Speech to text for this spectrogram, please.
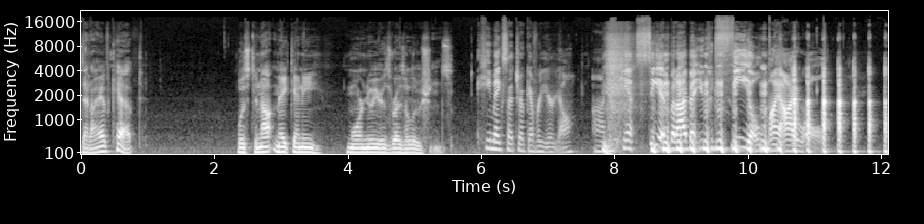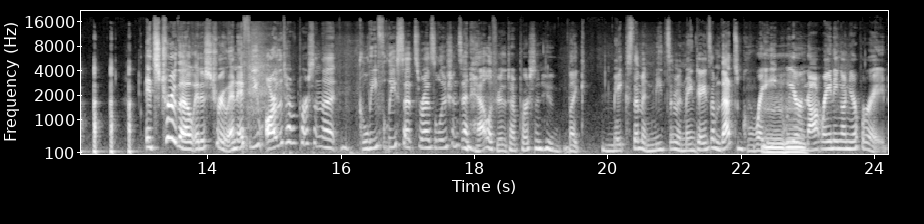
that I have kept was to not make any more New Year's resolutions. he makes that joke every year, y'all. Uh, you can't see it, but I bet you could feel my eye roll. It's true, though. It is true. And if you are the type of person that gleefully sets resolutions, and hell, if you're the type of person who like makes them and meets them and maintains them, that's great. We are not raining on your parade.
